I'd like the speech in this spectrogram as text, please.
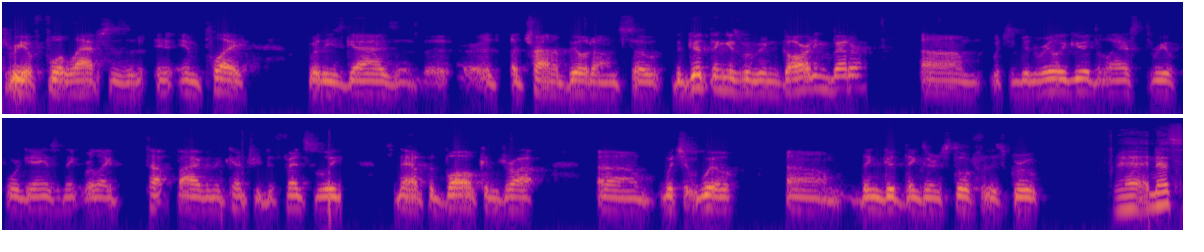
three or four lapses in, in play where these guys are, are, are trying to build on. So the good thing is we've been guarding better um, which has been really good the last three or four games. I think we're like top five in the country defensively. So now if the ball can drop, um, which it will, um, then good things are in store for this group. Yeah, and that's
